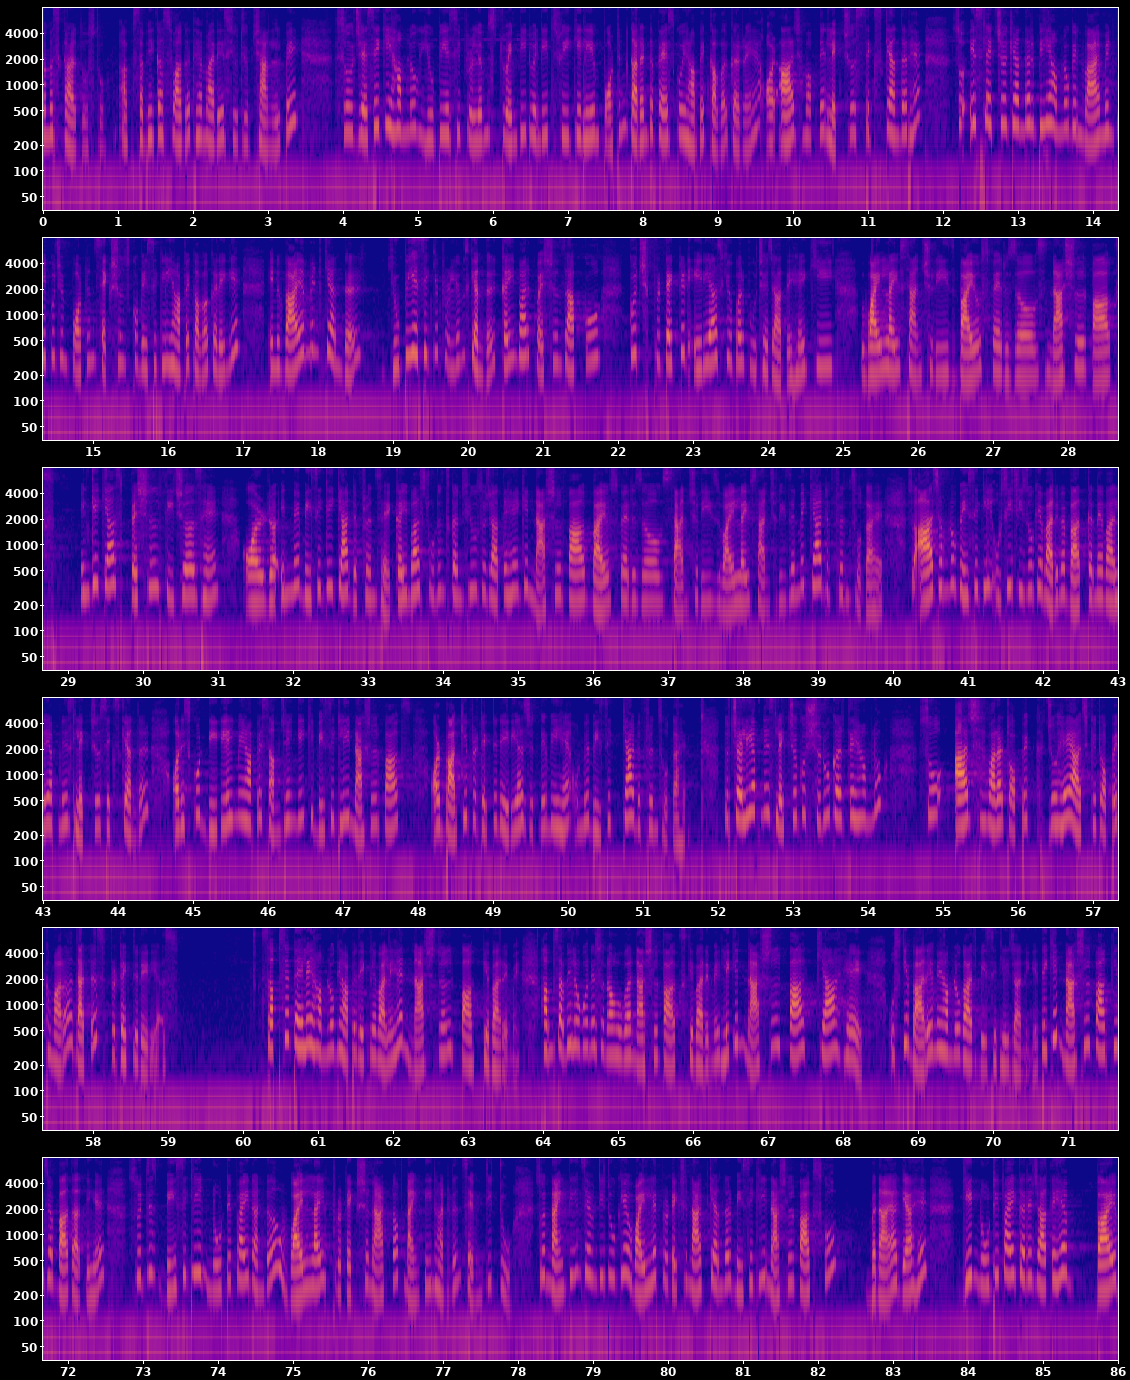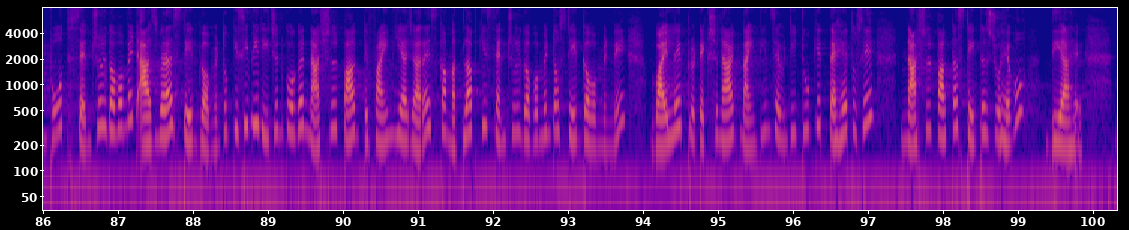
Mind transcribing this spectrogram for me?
नमस्कार दोस्तों आप सभी का स्वागत है हमारे इस YouTube चैनल पे। सो so, जैसे कि हम लोग U P S UPSC prelims 2023 के लिए इंपॉर्टेंट करंट अफेयर्स को यहाँ पे कवर कर रहे हैं और आज हम अपने लेक्चर सिक्स के अंदर हैं। सो so, इस लेक्चर के अंदर भी हम लोग इन्वायरमेंट के कुछ इंपॉर्टेंट सेक्शंस को बेसिकली यहाँ पे कवर करेंगे। इन्वायरमेंट के अंदर यूपीएससी के प्रीलिम्स के अंदर कई बार क्वेश्चंस आपको कुछ प्रोटेक्टेड एरियाज़ के ऊपर पूछे जाते हैं कि wild life sanctuaries biosphere reserves national parks इनके क्या स्पेशल फीचर्स हैं और इनमें बेसिकली क्या डिफरेंस है? कई बार स्टूडेंट्स कंफ्यूज हो जाते हैं कि national park biosphere reserve sanctuaries wild life sanctuaries इनमें क्या डिफरेंस होता है? सो so, आज हम लोग बेसिकली उसी चीज़ों के बारे में बात करने वाले हैं अपने इस लेक्चर सिक्स के अंदर और इसको डिटेल में यहाँ पे समझेंगे कि बेसिकली नेशनल पार्क्स और बाकी प्रोटेक्टेड एरियाज़ जितने भी हैं उनमें बेसिक क्या डिफरेंस होता है? तो चलिए अपने इस लेक्चर को शुरू करते हैं हम लोग। सो so, आज हमारा टॉपिक जो है आज के टॉपिक हमारा दैट इज़ प्रोटेक्टेड एरियाज़ सबसे पहले हम लोग यहाँ पे देखने वाले हैं नेशनल पार्क के बारे में। हम सभी लोगों ने सुना होगा नेशनल पार्क्स के बारे में लेकिन नेशनल पार्क क्या है उसके बारे में हम लोग आज बेसिकली जानेंगे। देखिए नेशनल पार्क की जब बात आती है so it is basically notified under wild life protection act of 1972 so so, 1972 के वाइल्ड लाइफ प्रोटेक्शन एक्ट के अंदर बेसिकली नेशनल पार्क्स को बनाया गया है। ये नोटिफाई करे जाते हैं by both central government as well as state government तो किसी भी रीजन को अगर नेशनल पार्क डिफाइन किया जा रहा है इसका मतलब कि सेंट्रल गवर्नमेंट और स्टेट गवर्नमेंट ने वाइल्ड लाइफ प्रोटेक्शन एक्ट 1972 के तहत उसे नेशनल पार्क का स्टेटस जो है वो दिया है।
